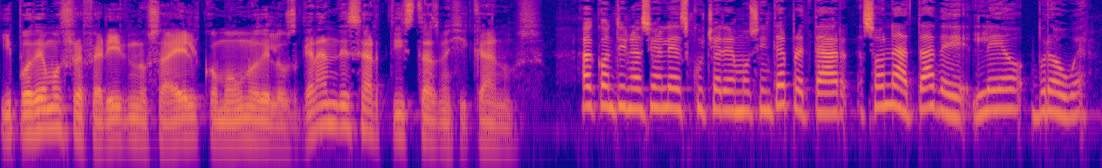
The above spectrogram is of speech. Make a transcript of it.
y podemos referirnos a él como uno de los grandes artistas mexicanos. A continuación le escucharemos interpretar Sonata de Leo Brouwer.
